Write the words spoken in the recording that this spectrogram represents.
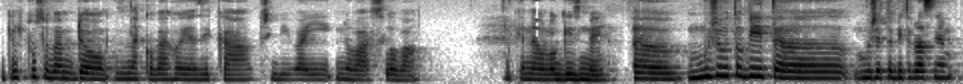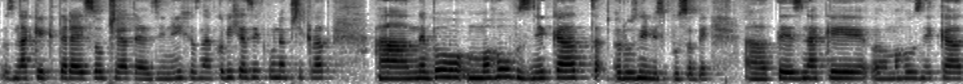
Jakým způsobem do znakového jazyka přibývají nová slova? Jaké neologizmy? Uh, můžou to být, uh, může to být vlastně znaky, které jsou přijaté z jiných znakových jazyků například, a nebo mohou vznikat různými způsoby. Ty znaky mohou vznikat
